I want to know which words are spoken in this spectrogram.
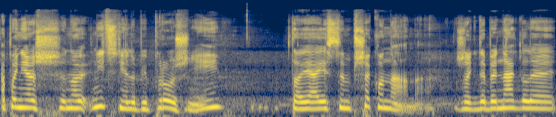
A ponieważ no, nic nie lubi próżni, to ja jestem przekonana, że gdyby nagle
